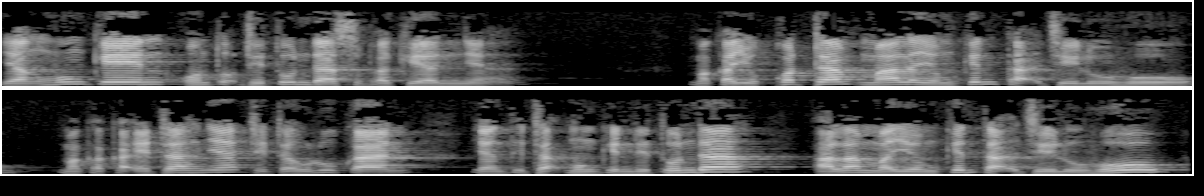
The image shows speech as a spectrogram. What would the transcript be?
Yang mungkin untuk ditunda sebagiannya. Maka yukodam malah yumkin takjiluhu. Maka kaedahnya didahulukan yang tidak mungkin ditunda. Alam mayumkin takjiluhu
